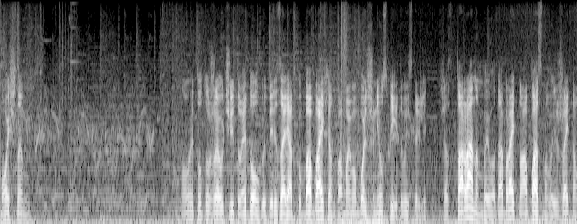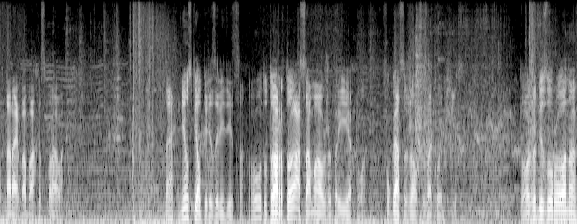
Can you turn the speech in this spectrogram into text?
мощным. Ну и тут уже, учитывая долгую перезарядку бабахи, он, по-моему, больше не успеет выстрелить. Сейчас тараном бы его добрать, но опасно выезжать. Там вторая бабаха справа. Да, не успел перезарядиться. О, тут арта сама уже приехала. Фугасы жалко закончились. Тоже без урона.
